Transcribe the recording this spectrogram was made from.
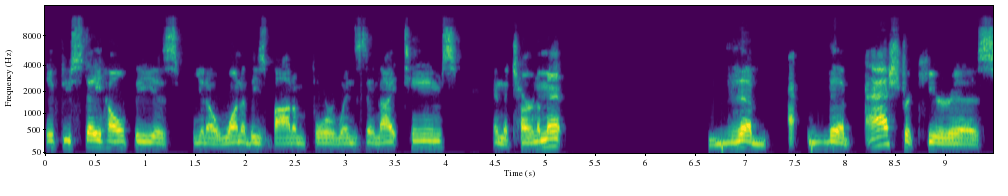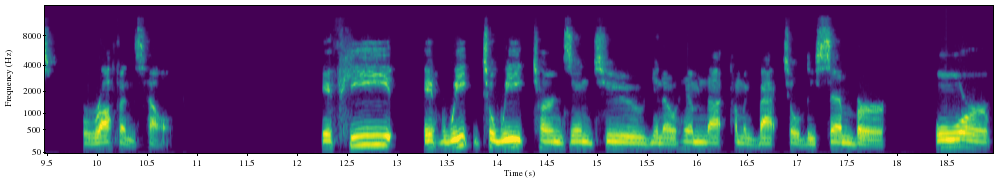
if you stay healthy, is you know one of these bottom four Wednesday night teams in the tournament. The the asterisk here is Ruffin's health. If he if week to week turns into you know him not coming back till December, or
